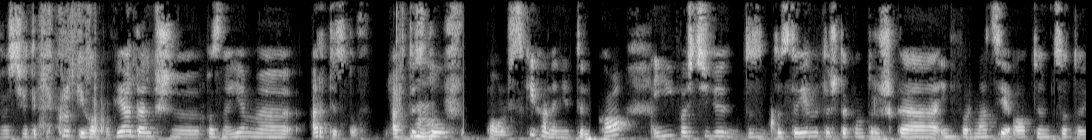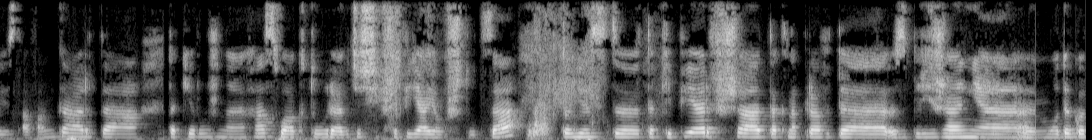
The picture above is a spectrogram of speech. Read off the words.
właściwie takich krótkich opowiadań, poznajemy artystów. Artystów mhm polskich, ale nie tylko. I właściwie dostajemy też taką troszkę informację o tym, co to jest awangarda, takie różne hasła, które gdzieś się przewijają w sztuce. To jest e, takie pierwsze tak naprawdę zbliżenie młodego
